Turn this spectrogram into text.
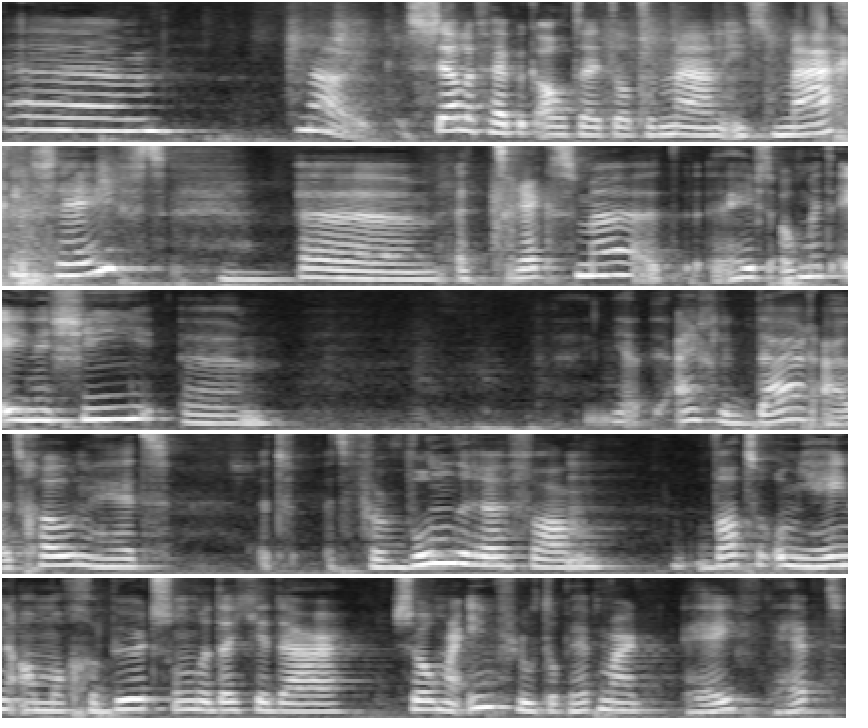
Um, nou, ik, zelf heb ik altijd dat de maan iets magisch heeft. Mm. Um, het trekt me, het heeft ook met energie. Um, ja, eigenlijk daaruit gewoon het, het, het verwonderen van wat er om je heen allemaal gebeurt zonder dat je daar zomaar invloed op hebt, maar, heeft, hebt,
